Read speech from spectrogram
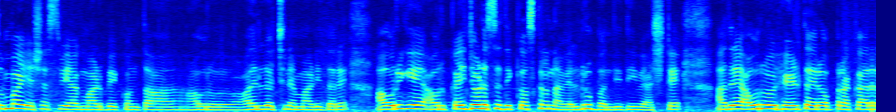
ತುಂಬ ಯಶಸ್ವಿಯಾಗಿ ಮಾಡಬೇಕು ಅಂತ ಅವರು ಆಲೋಚನೆ ಮಾಡಿದ್ದಾರೆ. ಅವರಿಗೆ ಅವ್ರ ಕೈ ಜೋಡಿಸೋದಕ್ಕೋಸ್ಕರ ನಾವೆಲ್ಲರೂ ಬಂದಿದ್ದೀವಿ ಅಷ್ಟೇ. ಆದರೆ ಅವರು ಹೇಳ್ತಾ ಇರೋ ಪ್ರಕಾರ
